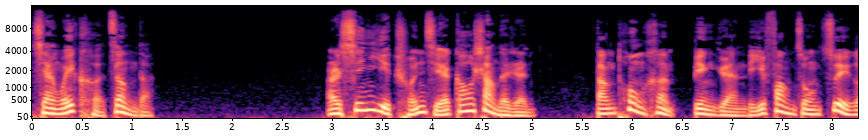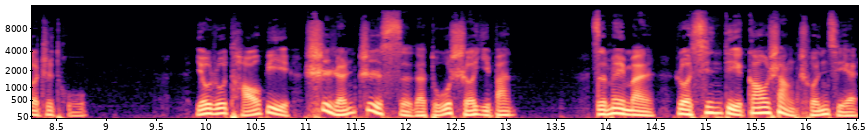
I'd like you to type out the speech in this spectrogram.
显为可憎的。而心意纯洁高尚的人，当痛恨并远离放纵罪恶之徒，犹如逃避世人致死的毒蛇一般。姊妹们若心地高尚纯洁，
